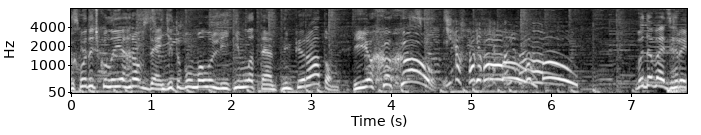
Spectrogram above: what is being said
Виходить, коли я грав в Денді, то був малолітнім латентним піратом. Йо-хо-хо! Видавець гри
